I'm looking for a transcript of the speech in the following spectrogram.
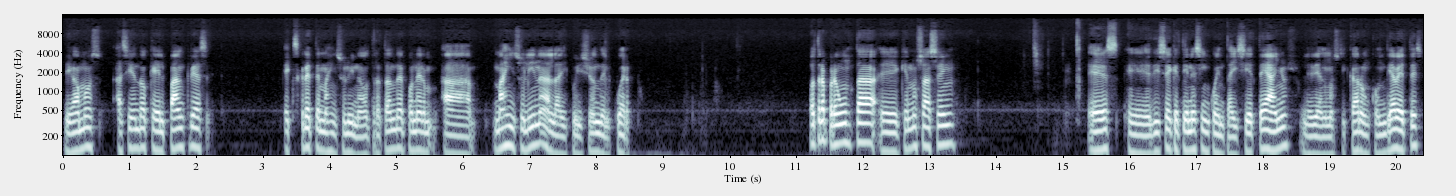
digamos, haciendo que el páncreas excrete más insulina o tratando de poner más insulina a la disposición del cuerpo. Otra pregunta eh, que nos hacen es, eh, dice que tiene 57 años, le diagnosticaron con diabetes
